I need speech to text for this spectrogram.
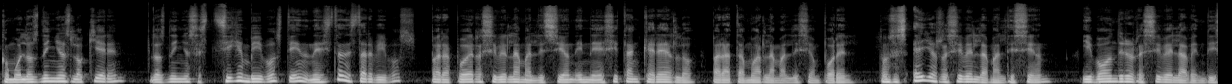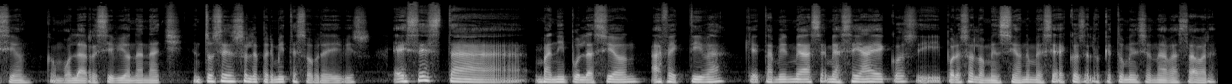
Como los niños lo quieren, los niños siguen vivos, necesitan estar vivos para poder recibir la maldición y necesitan quererlo para tomar la maldición por él. Entonces ellos reciben la maldición y Bondrio recibe la bendición, como la recibió Nanachi. Entonces eso le permite sobrevivir. Es esta manipulación afectiva que también me hace me hacía ecos y por eso lo menciono, me hace ecos de lo que tú mencionabas ahora,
